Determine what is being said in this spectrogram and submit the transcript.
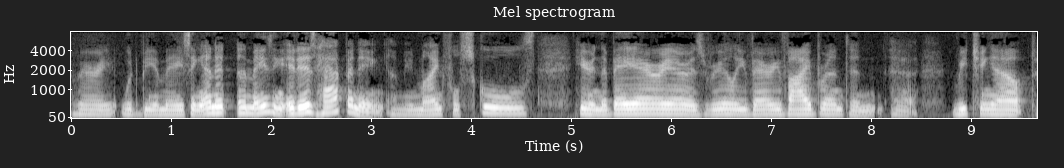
very would be amazing. And it amazing it is happening. I mean mindful schools here in the bay area is really very vibrant and uh, reaching out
